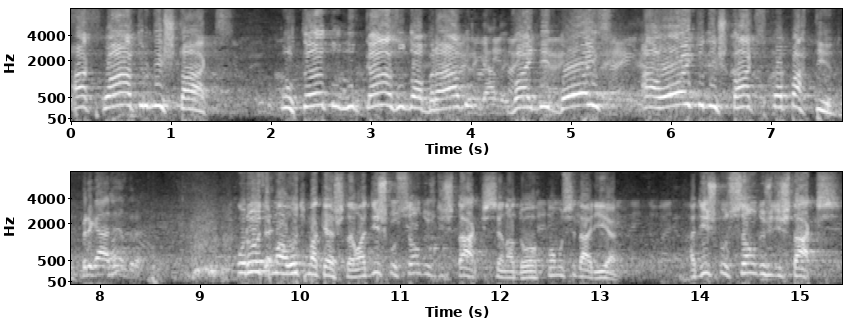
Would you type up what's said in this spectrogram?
a quatro destaques. Portanto, no caso dobrado, vai de dois a oito destaques por partido. Obrigado, André. Por último, a última questão. A discussão dos destaques, senador, como se daria? A discussão dos destaques.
